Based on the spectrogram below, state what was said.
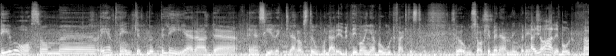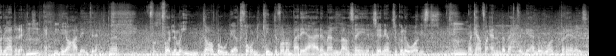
Det var som eh, helt enkelt möblerade eh, cirklar och stolar. ut. Det var inga bord faktiskt. Så det var osaklig benämning på det. Ja, jag hade bord. Ja, du hade det kanske. Okej, men Jag hade inte det. Nej. Fördelen med att inte ha bord är att folk inte får någon barriär emellan sig rent psykologiskt. Man kan få ändå bättre dialog på det viset.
